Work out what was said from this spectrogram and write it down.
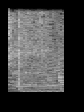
change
